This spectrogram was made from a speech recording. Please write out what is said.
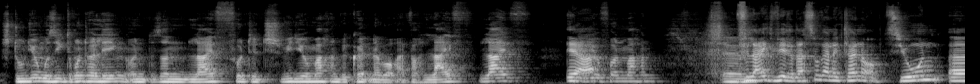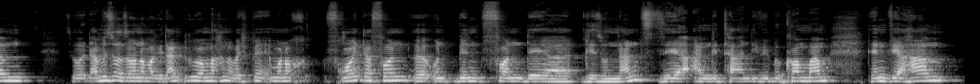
Studiomusik drunter legen und so ein Live-Footage-Video machen. Wir könnten aber auch einfach live, live Ja. Video von machen. Ähm, Vielleicht wäre das sogar eine kleine Option. Ähm, so, da müssen wir uns auch nochmal Gedanken drüber machen, aber ich bin ja immer noch Freund davon äh, und bin von der Resonanz sehr angetan, die wir bekommen haben. Denn wir haben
